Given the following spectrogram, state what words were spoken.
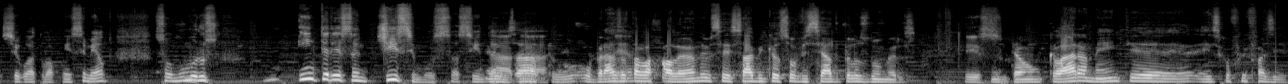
chegou a tomar conhecimento, são números interessantíssimos, assim, da. Exato. Da, o Brasa estava né? falando e vocês sabem que eu sou viciado pelos números. Isso. Então, claramente, é, é isso que eu fui fazer.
